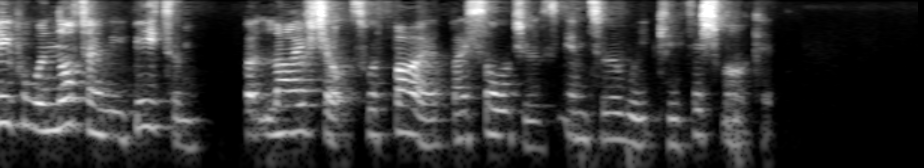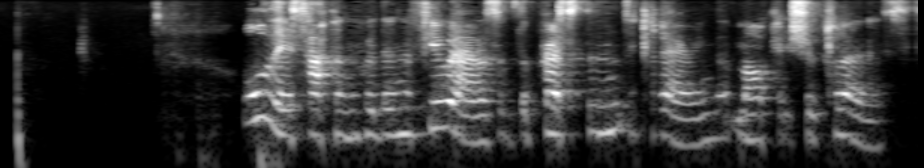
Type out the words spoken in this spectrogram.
people were not only beaten, but live shots were fired by soldiers into the weekly fish market. All this happened within a few hours of the president declaring that markets should close.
